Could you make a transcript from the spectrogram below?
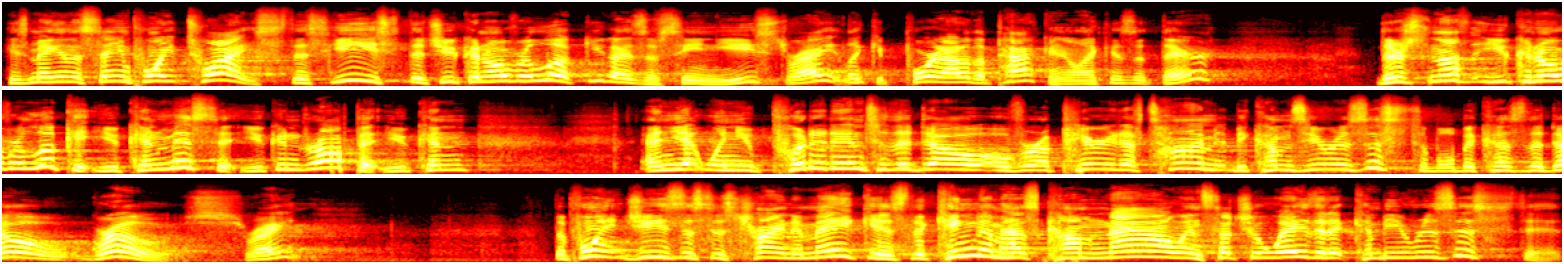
He's making the same point twice. This yeast that you can overlook. You guys have seen yeast, right? Like you pour it out of the pack and you're like, is it there? There's nothing, you can overlook it, you can miss it, you can drop it, you can and yet, when you put it into the dough over a period of time, it becomes irresistible because the dough grows, right? The point Jesus is trying to make is the kingdom has come now in such a way that it can be resisted.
